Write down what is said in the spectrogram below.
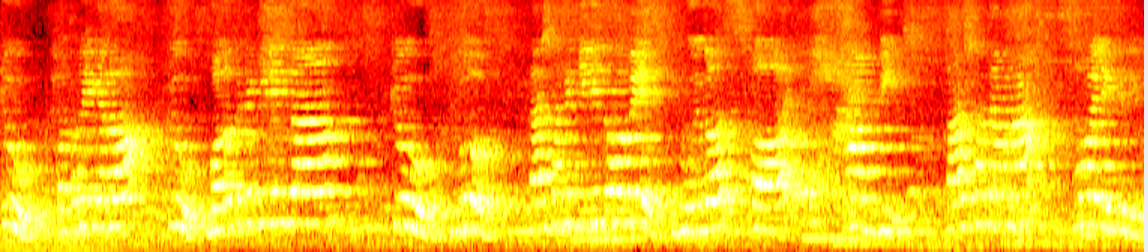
টু কত হয়ে গেল টু বলো তো এটা কি লিখলাম টু গুড তার সাথে কি লিখতে হবে দুই দশ ছয় ছাব্বিশ তার সাথে আমরা ছয় লিখে দিব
